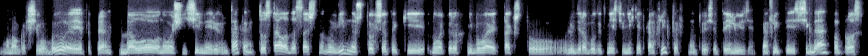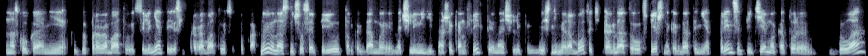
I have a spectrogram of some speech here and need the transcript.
много всего было, и это прям дало, ну, очень сильные результаты, то стало достаточно, ну, видно, что все-таки, ну, во-первых, не бывает так, что люди работают вместе, у них нет конфликтов, ну, то есть это иллюзия. Конфликты есть всегда. Вопрос, насколько они как бы прорабатываются или нет, и если прорабатываются, то как. Ну, и у нас начался период, там, когда мы начали видеть наши конфликты, начали как бы с ними работать. Когда-то успешно, когда-то нет. В принципе, тема, которая была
